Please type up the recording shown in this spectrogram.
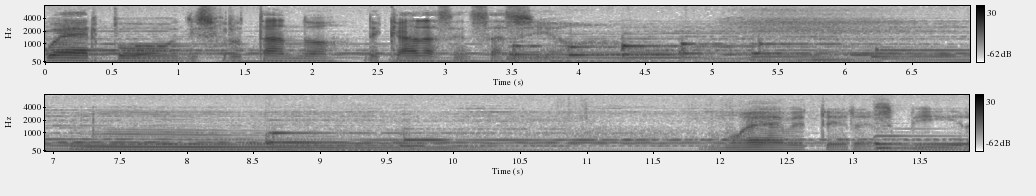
cuerpo, disfrutando de cada sensación. Mm. Muévete, respira,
